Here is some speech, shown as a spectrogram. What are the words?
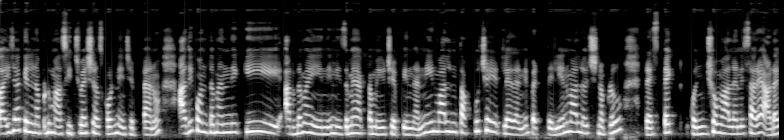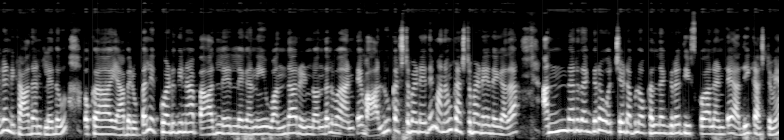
వైజాగ్ వెళ్ళినప్పుడు మా సిచ్యువేషన్స్ కూడా నేను చెప్పాను. అది కొంతమందికి అర్థమయ్యింది. నిజమే అక్క మీరు చెప్పిందని. నేను వాళ్ళని తక్కువ చేయట్లేదండి. బట్ తెలియని వాళ్ళు వచ్చినప్పుడు రెస్పెక్ట్ కొంచెం వాళ్ళని సరే అడగండి కాదంటలేదు. ఒక యాభై రూపాయలు ఎక్కువ అడిగినా బాధలేదులే కానీ వంద రెండు వందలు అంటే వాళ్ళు కష్టపడేదే మనం కష్టపడేదే కదా. అందరి దగ్గర వచ్చే డబ్బులు ఒకరి దగ్గర తీసుకోవాలంటే అది కష్టమే.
